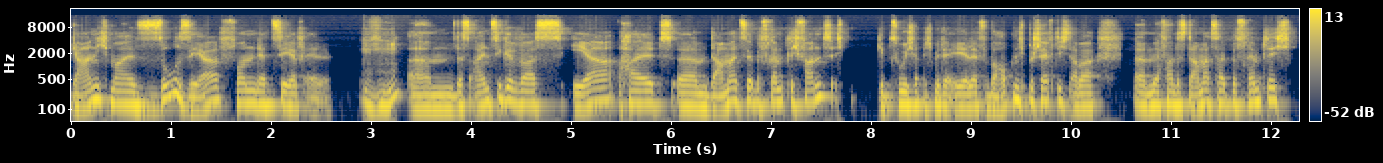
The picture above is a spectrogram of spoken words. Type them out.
gar nicht mal so sehr von der CFL. Mhm. Ähm, das Einzige, was er halt ähm, damals sehr befremdlich fand, ich gebe zu, ich habe mich mit der ELF überhaupt nicht beschäftigt, aber ähm, er fand es damals halt befremdlich,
